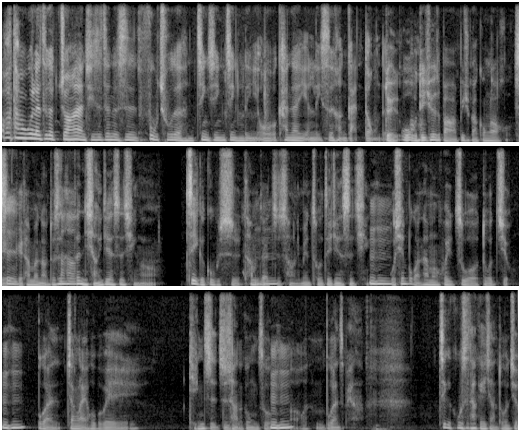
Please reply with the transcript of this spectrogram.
哇，他们为了这个专案，其实真的是付出的很尽心尽力，我看在眼里是很感动的。对我，我的确是把必须把功劳给给他们了。就是，但你想一件事情啊，这个故事他们在职场里面做这件事情，嗯我先不管他们会做多久，嗯哼，不管将来会不会。停止职场的工作，啊，不管怎么样，这个故事他可以讲多久？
